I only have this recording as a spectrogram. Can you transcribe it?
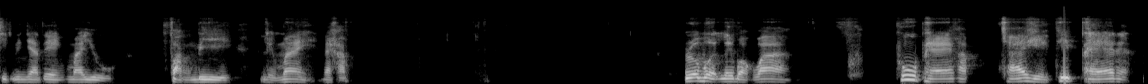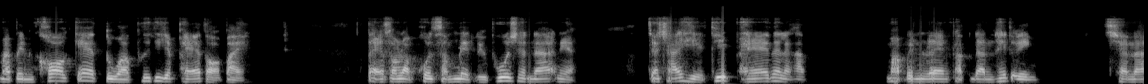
จิตวิญญาณตัวเองมาอยู่ฝั่ง B หรือไม่นะครับ โรเบิร์ตเลยบอกว่า ผู้แพ้ครับ ใช้เหตุที่แพ้เนี่ยมาเป็นข้อแก้ตัวเพื่อที่จะแพ้ต่อไป แต่สำหรับคนสำเร็จหรือผู้ชนะเนี่ย จะใช้เหตุที่แพ้นั่นแหละครับ มาเป็นแรงผลักดันให้ตัวเองชนะ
